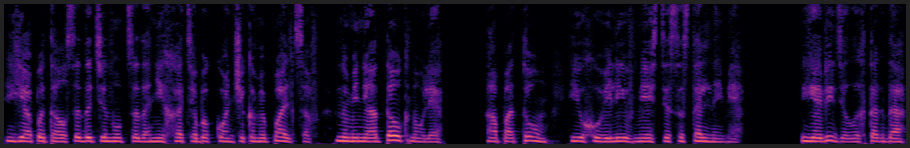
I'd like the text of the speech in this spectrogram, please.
Я пытался дотянуться до них хотя бы кончиками пальцев, но меня оттолкнули, а потом их увели вместе с остальными. Я видел их тогда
